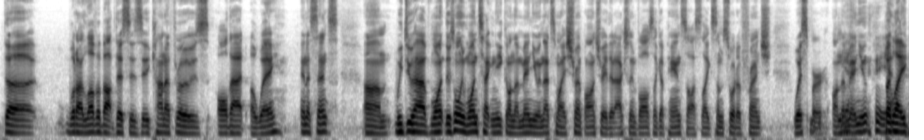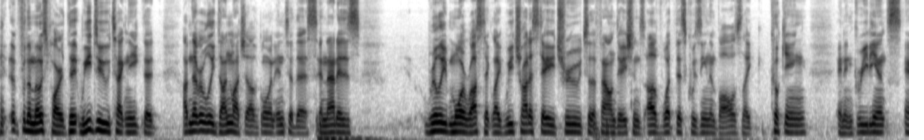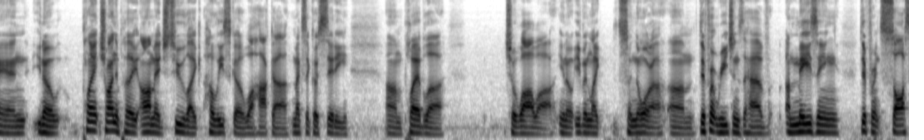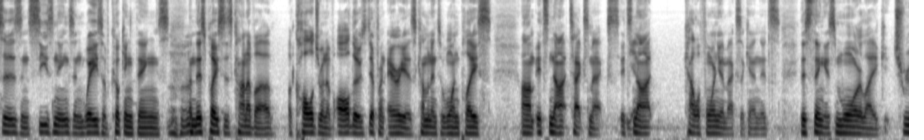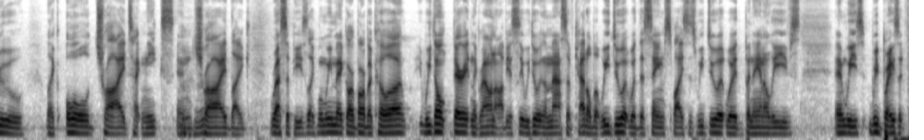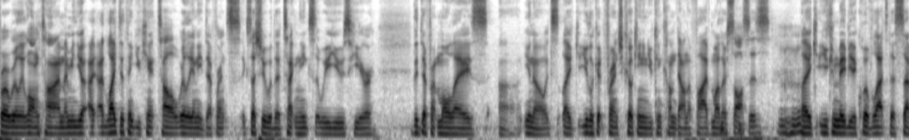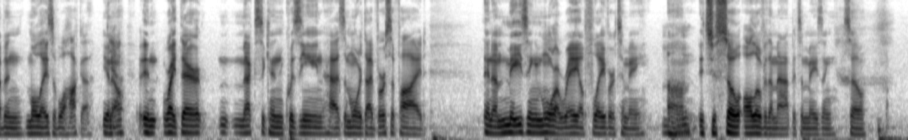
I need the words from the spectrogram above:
the what I love about this is it kind of throws all that away in a sense. Um, we do have one. There's only one technique on the menu, and that's my shrimp entree that actually involves like a pan sauce, like some sort of French whisper on the Yeah. menu. Yeah. But like for the most part, th- we do technique that I've never really done much of going into this, and that is really more rustic. Like we try to stay true to the foundations of what this cuisine involves, like cooking and ingredients, and you know, trying to pay homage to like Jalisco, Oaxaca, Mexico City, um, Puebla, Chihuahua. You know, even like Sonora. Um, different regions that have amazing different sauces and seasonings and ways of cooking things. And this place is kind of a, a cauldron of all those different areas coming into one place. Um, it's not Tex-Mex. It's Yeah. not California Mexican. It's this thing is more like true, like old tried techniques and tried like recipes. Like when we make our barbacoa, we don't bury it in the ground. Obviously, we do it in a massive kettle, but we do it with the same spices. We do it with banana leaves. And we we braise it for a really long time. I mean, you, I, I'd like to think you can't tell really any difference, especially with the techniques that we use here the different moles. Uh, you know, it's like you look at French cooking and you can come down to five mother sauces. Like you can maybe equivalent to the seven moles of Oaxaca. You know, and right there, Mexican cuisine has a more diversified, an amazing more array of flavor to me. Um, it's just so all over the map. It's amazing. So.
